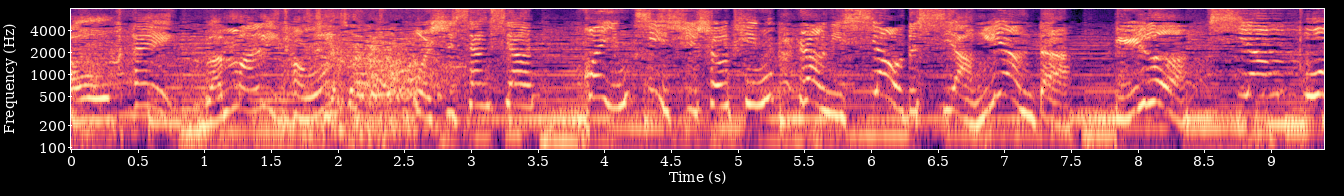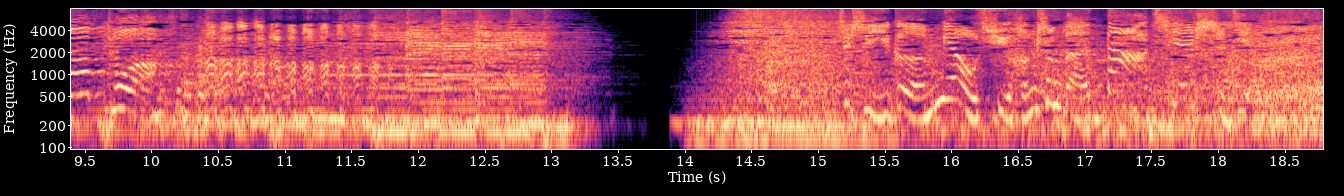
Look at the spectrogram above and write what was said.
OK，圆满礼成。我是香香，欢迎继续收听让你笑得响亮的娱乐香饽饽。这是一个妙趣横生的大千世界。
